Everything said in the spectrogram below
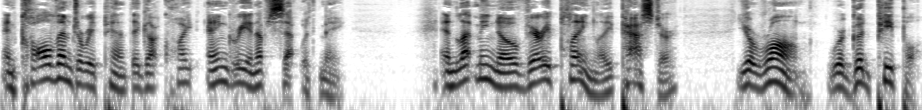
and call them to repent, they got quite angry and upset with me and let me know very plainly, Pastor, you're wrong. We're good people.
